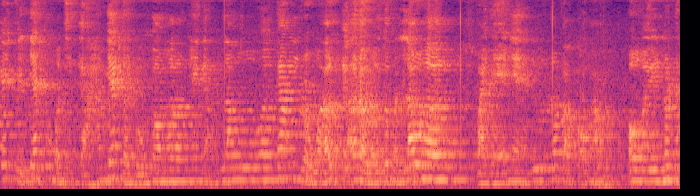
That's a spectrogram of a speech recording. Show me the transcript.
cái vị giác của mình sẽ cảm giác lại rượu ngon hơn hay ngậm lâu hơn, ngâm rượu ở ở đầu lưỡi của mình lâu hơn và nhẹ nhàng đưa nó vào cổ họng. Ôi, nó đã.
